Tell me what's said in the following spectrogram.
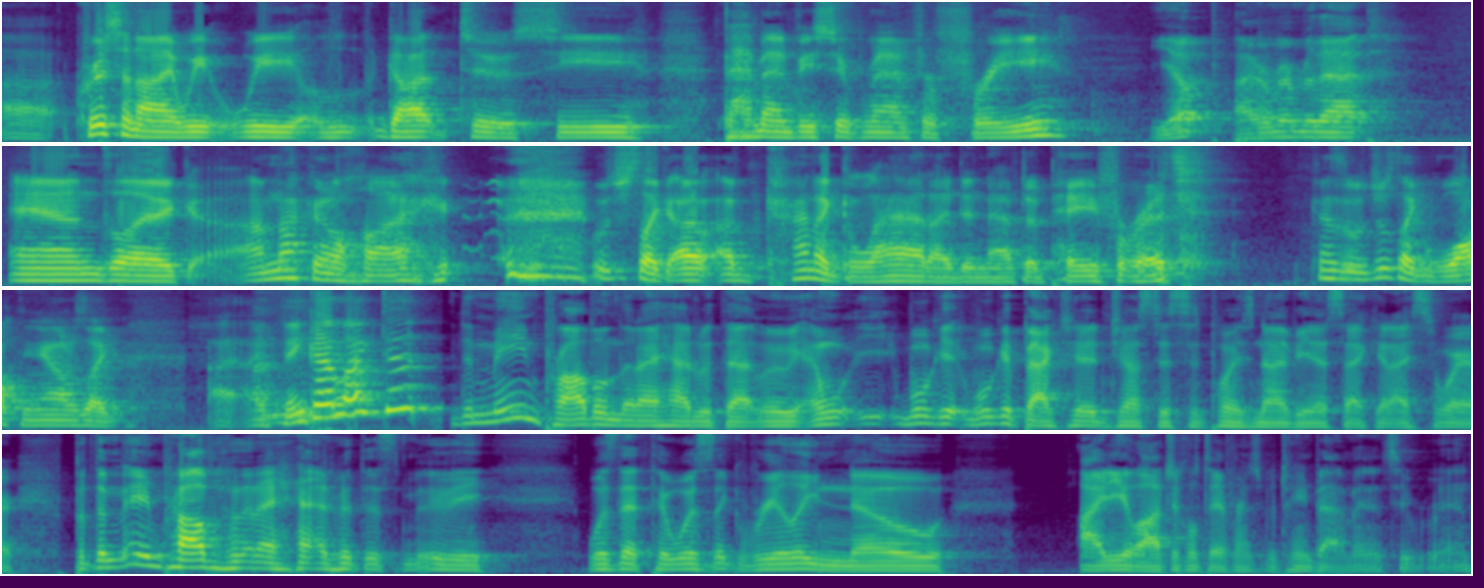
uh, Chris and I we we got to see Batman v Superman for free. Yep, I remember that. And like I'm not gonna lie, it was just like I, I'm kind of glad I didn't have to pay for it because it was just like walking out. I was like, I, I think I liked it. The main problem that I had with that movie, and we'll get we'll get back to Injustice and Poison Ivy in a second, I swear. But the main problem that I had with this movie was that there was like really no ideological difference between Batman and Superman.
